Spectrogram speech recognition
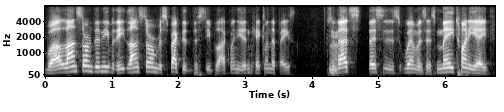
Well, Lance Storm didn't even. He, Lance Storm respected the Steve Blackman. He didn't kick him in the face. So Hmm. that's this is when was this? May twenty eighth.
